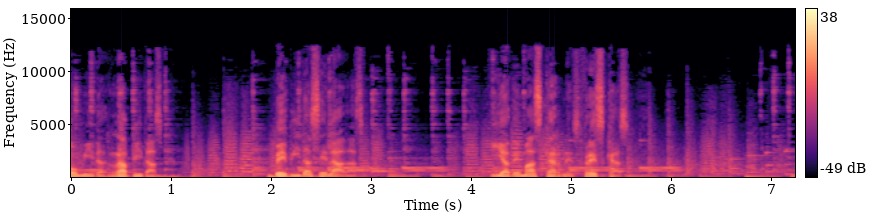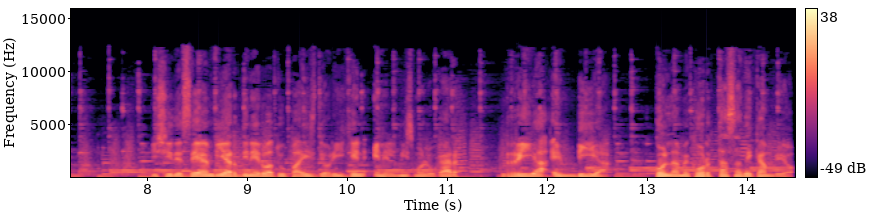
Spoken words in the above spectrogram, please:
Comidas rápidas, bebidas heladas y además carnes frescas. Y si desea enviar dinero a tu país de origen en el mismo lugar, RIA envía con la mejor tasa de cambio.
